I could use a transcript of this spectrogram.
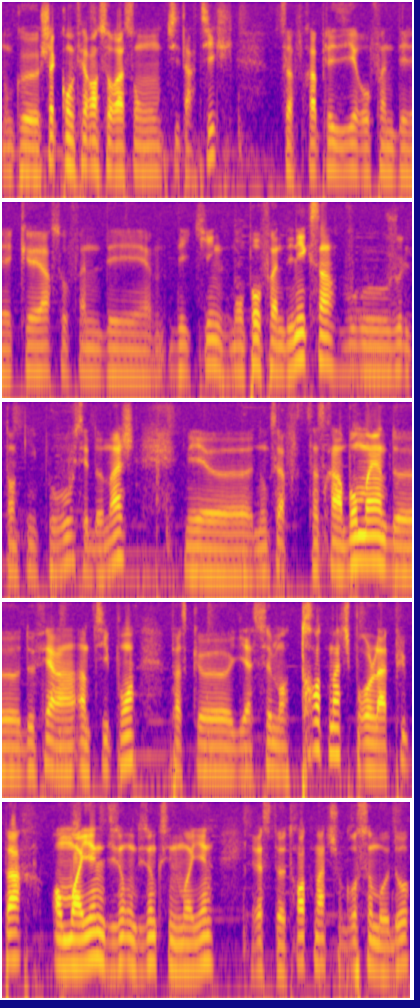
Donc euh, chaque conférence aura son petit article. Ça fera plaisir aux fans des Lakers, aux fans des, euh, Kings. Bon, pas aux fans des Knicks, hein. vous jouez le tanking pour vous, c'est dommage. Mais euh, donc ça, sera un bon moyen de, de faire un, un petit point parce qu'il y a seulement 30 matchs pour la plupart. En moyenne, disons, disons que c'est une moyenne. Il reste 30 matchs grosso modo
